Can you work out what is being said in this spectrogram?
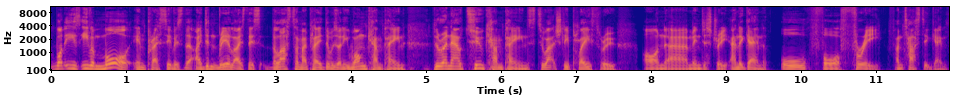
what is even more impressive is that I didn't realize this. The last time I played, there was only one campaign. There are now two campaigns to actually play through on um, Mindustry. And again, all for free. Fantastic game.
